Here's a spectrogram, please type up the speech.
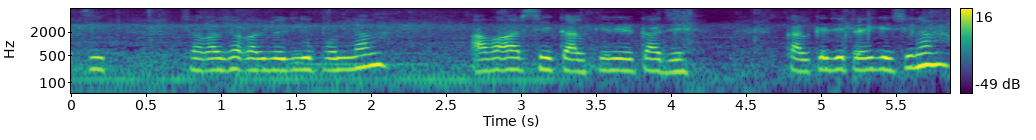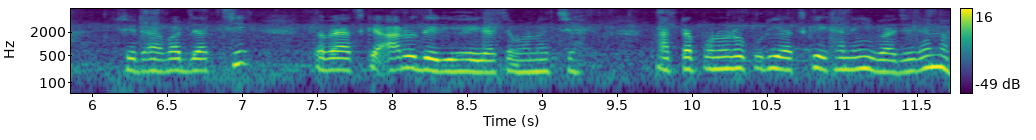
আছি। সকাল সকাল বেরিয়ে পড়লাম, আবার সেই কালকের কাজে, কালকে যেটাই গেছিলাম সেটা আবার যাচ্ছি। তবে আজকে আরও দেরি হয়ে গেছে মনে হচ্ছে। আটটা পনেরো কুড়ি আজকে এখানেই বাজে, জানো?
